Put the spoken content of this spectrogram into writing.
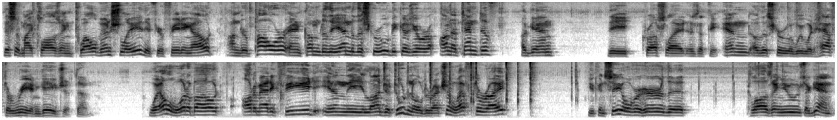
This is my Clausing 12 inch lathe if you're feeding out under power and come to the end of the screw because you're unattentive. Again, the cross slide is at the end of the screw and we would have to re-engage it then. Well, what about automatic feed in the longitudinal direction, left to right? You can see over here that Clausing used, again,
